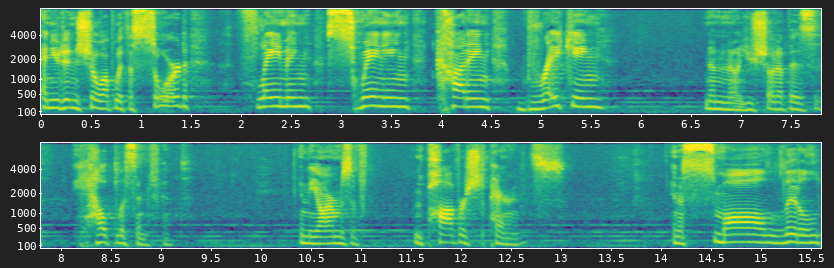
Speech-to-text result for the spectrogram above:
And you didn't show up with a sword, flaming, swinging, cutting, breaking. No, no, no. You showed up as a helpless infant in the arms of impoverished parents in a small little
